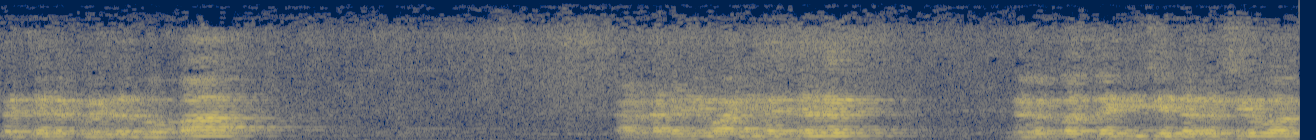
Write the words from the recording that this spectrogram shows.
संचालक वेदन बाप्पा कारखान्याचे माजी संचालक नगरपंचायतीचे नगरसेवक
